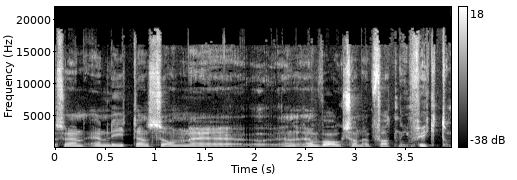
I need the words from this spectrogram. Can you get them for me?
Så en, en liten sån, eh, en, en vag sån uppfattning fick de.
